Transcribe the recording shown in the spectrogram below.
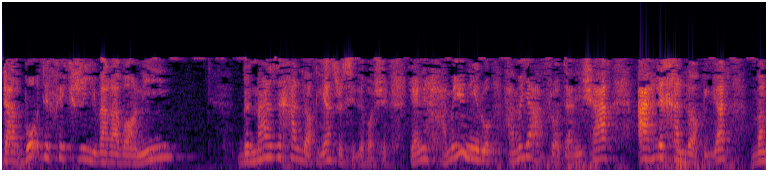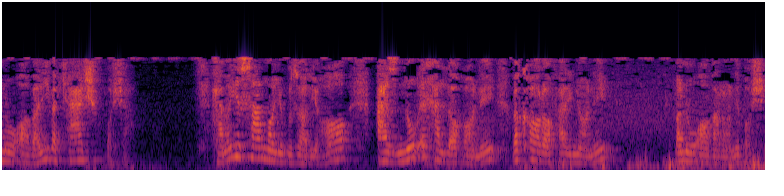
در بعد فکری و روانی به مرز خلاقیت رسیده باشه. یعنی همه نیرو همه افراد در این شهر اهل خلاقیت و نوآوری و کشف باشن. همه سرمایه گذاری ها از نوع خلاقانه و کارآفرینانه و نوآورانه باشه.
